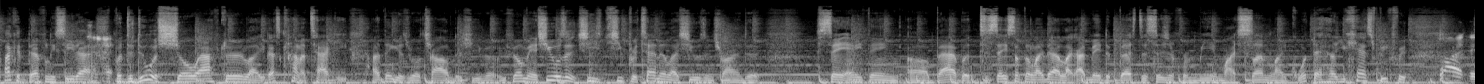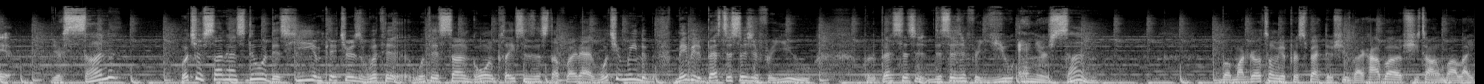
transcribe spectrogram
I could definitely see that. But to do a show after, like, that's kind of tacky. I think it's real childish. You feel, you feel me? And she wasn't. She she pretended like she wasn't trying to say anything uh, bad, but to say something like that, like I made the best decision for me and my son. Like, what the hell? You can't speak for your son? What your son has to do with this? He in pictures with his with his son going places and stuff like that. What you mean? The, maybe the best decision for you, but the best decision for you and your son. But my girl told me a perspective. She was like, "How about if she's talking about like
